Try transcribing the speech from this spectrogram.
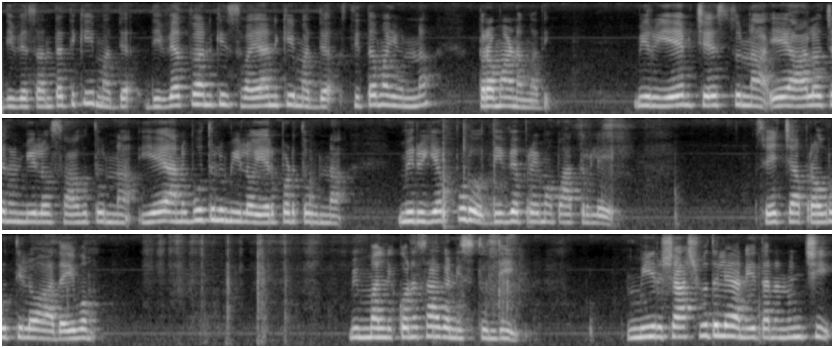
దివ్య సంతతికి మధ్య దివ్యత్వానికి స్వయానికి మధ్య స్థితమై ఉన్న ప్రమాణం అది. మీరు ఏం చేస్తున్నా ఏ ఆలోచనలు మీలో సాగుతున్నా ఏ అనుభూతులు మీలో ఏర్పడుతూ ఉన్నా మీరు ఎప్పుడు దివ్య ప్రేమ పాత్రులే. స్వేచ్ఛా ప్రవృత్తిలో ఆ దైవం మిమ్మల్ని కొనసాగనిస్తుంది. మీరు శాశ్వతులే అని తన నుంచి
